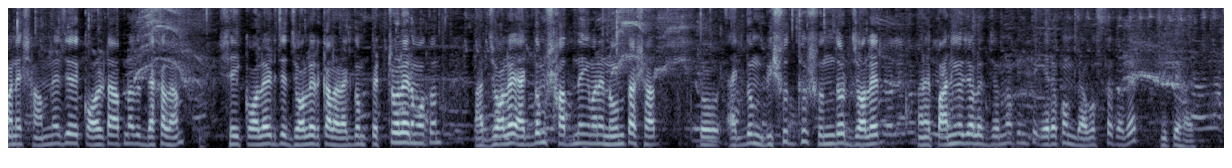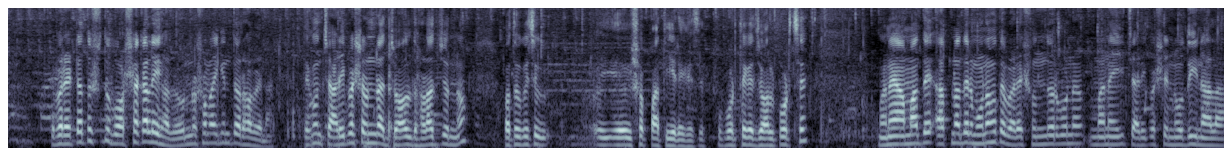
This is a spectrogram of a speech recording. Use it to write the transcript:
মানে সামনে যে কলটা আপনাদের দেখালাম, সেই কলের যে জলের কালার একদম পেট্রোলের মতন, আর জলের একদম স্বাদ নেই মানে নোনতা স্বাদ। তো একদম বিশুদ্ধ, সুন্দর জলের মানে পানীয় জলের জন্য কিন্তু এরকম ব্যবস্থা তাদের নিতে হয়। এবার এটা তো শুধু বর্ষাকালেই হবে, অন্য সময় কিন্তু আর হবে না। দেখুন, চারিপাশে ওনারা জল ধরার জন্য কত কিছু ওই ওই সব পাতিয়ে রেখেছে। উপর থেকে জল পড়ছে। মানে আমাদের, আপনাদের মনে হতে পারে সুন্দরবনে মানে এই চারিপাশে নদী নালা,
